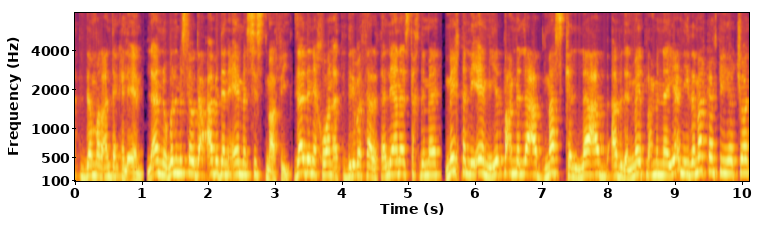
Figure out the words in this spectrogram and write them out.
فحتتدمر عندك ال aim لأنه بالمستودع ابدا aim assist ما في. زائدا يا إخوان التدريب الثالث اللي أنا أستخدمه ما يخلي aim ي يطلع من اللاعب ماسك اللاعب ابدا. ما يطلع منه يعني إذا ما كان فيه headshot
